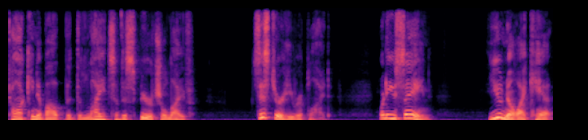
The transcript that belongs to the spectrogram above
talking about the delights of the spiritual life. Sister, he replied, what are you saying? You know I can't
